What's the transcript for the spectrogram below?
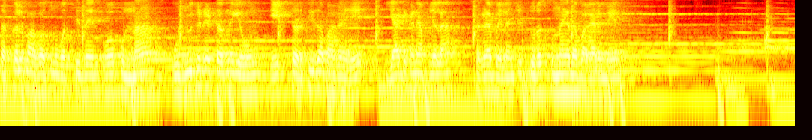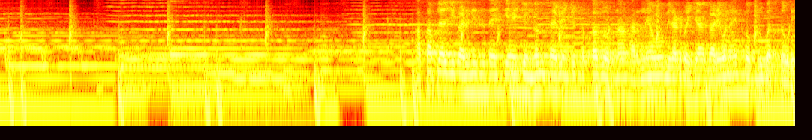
सकल भागातून वरती जाईल व पुन्हा उजवीकडे टर्न घेऊन एक चढतीचा भाग आहे. या ठिकाणी आपल्याला सगळ्या बैलांची चुरस पुन्हा एकदा बघायला मिळेल. आता आपल्याला जी गाडी दिसत आहे ती आहे जंगम साहेब यांची स्वतः जोडणा हरण्या व विराट बैजा. गाडीवर आहेत बबलू बस्तवडे.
